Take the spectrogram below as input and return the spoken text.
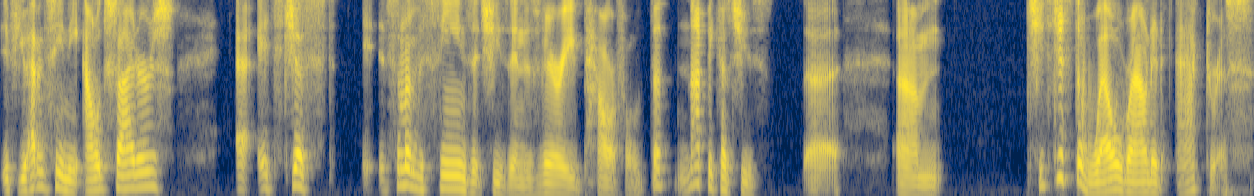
if you haven't seen The Outsiders, uh, it's just some of the scenes that she's in is very powerful. Not because she's uh, um, she's just a well-rounded actress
